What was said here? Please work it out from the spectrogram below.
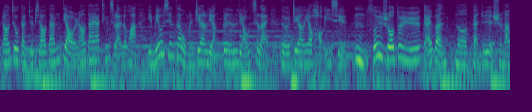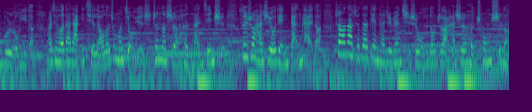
然后就感觉比较单调，然后大家听起来的话，也没有现在我们这样两个人聊起来的这样要好一些。嗯，所以说对于改版呢，感觉也是蛮不容易的，而且和大家一起聊了这么久，也是真的是很难坚持，所以说还是有点感慨的。上了大学，在电台这边，其实我们都知道还是很充实的。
